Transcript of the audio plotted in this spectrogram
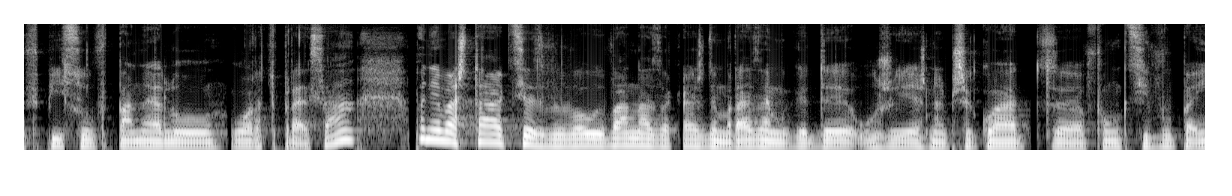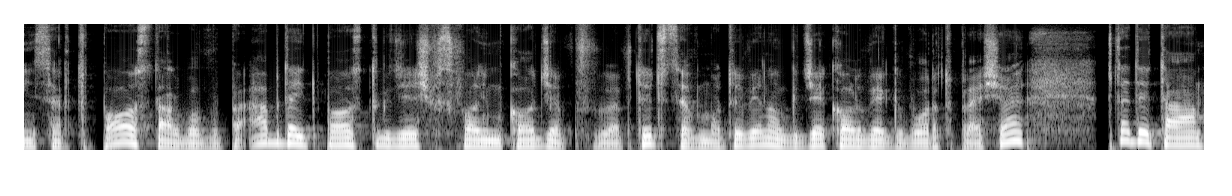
wpisu w panelu WordPressa, ponieważ ta akcja jest wywoływana za każdym razem, gdy użyjesz na przykład e, funkcji WP Insert Post albo WP Update Post gdzieś w swoim kodzie, w wtyczce, w motywie, no gdziekolwiek w WordPressie, wtedy ta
